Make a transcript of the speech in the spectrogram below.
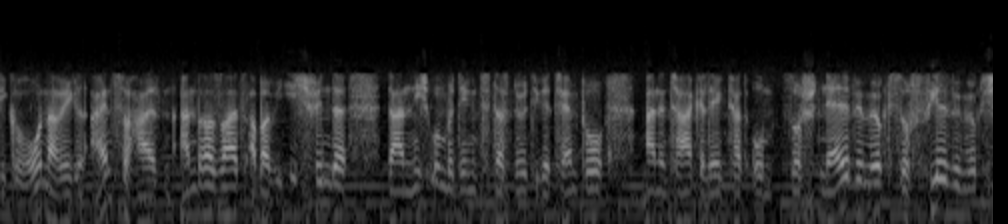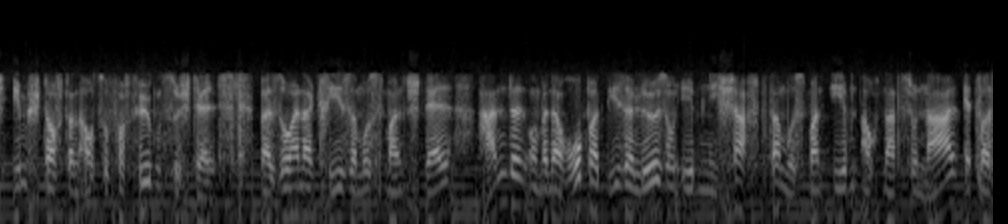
die Corona-Regeln einzuhalten. Andererseits aber, wie ich finde, dann nicht unbedingt das nötige Tempo an den Tag gelegt hat, um so schnell wie möglich, so viel wie möglich Impfstoff dann auch zur Verfügung zu stellen. Bei so einer Krise muss man schnell handeln und wenn Europa diese Lösung eben nicht schafft, dann muss man eben auch national etwas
